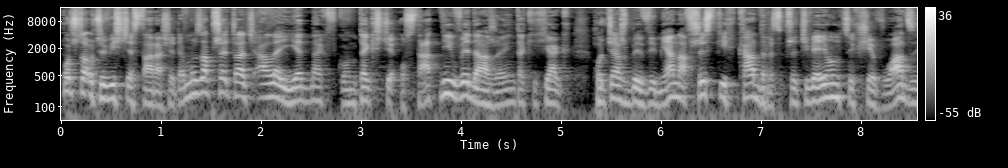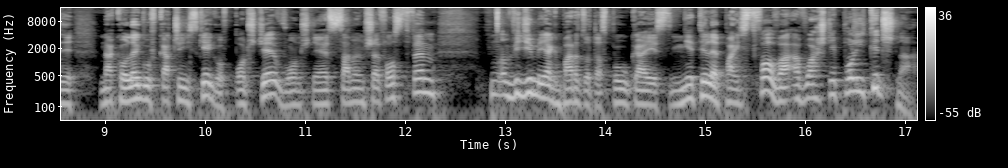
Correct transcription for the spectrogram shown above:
Poczta oczywiście stara się temu zaprzeczać, ale jednak w kontekście ostatnich wydarzeń, takich jak chociażby wymiana wszystkich kadr sprzeciwiających się władzy na kolegów Kaczyńskiego w poczcie, włącznie z samym szefostwem, no, widzimy, jak bardzo ta spółka jest nie tyle państwowa, a właśnie polityczna.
